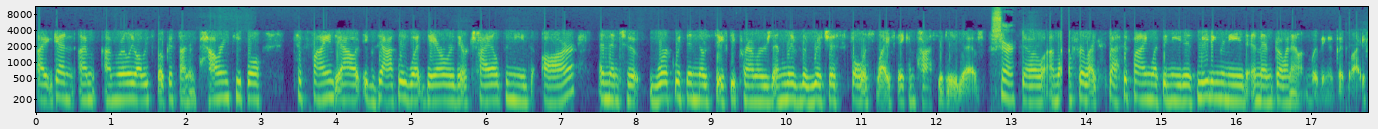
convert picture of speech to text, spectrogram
I again, I'm I'm really always focused on empowering people to find out exactly what their or their child's needs are, and then to work within those safety parameters and live the richest, fullest life they can possibly live. Sure. So I'm all for like specifying what the need is, meeting the need, and then going out and living a good life.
